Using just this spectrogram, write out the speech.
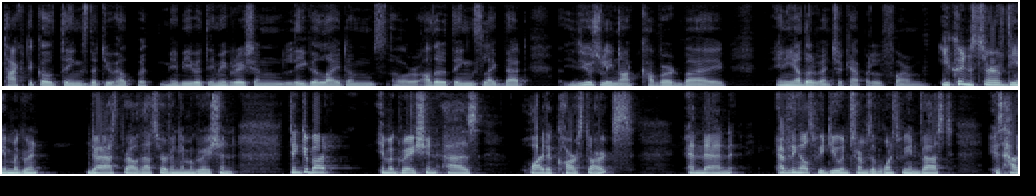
tactical things that you help with? Maybe with immigration, legal items, or other things like that. Usually not covered by any other venture capital firm. You couldn't serve the immigrant diaspora without serving immigration. Think about immigration as why the car starts, and then everything else we do in terms of once we invest is how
